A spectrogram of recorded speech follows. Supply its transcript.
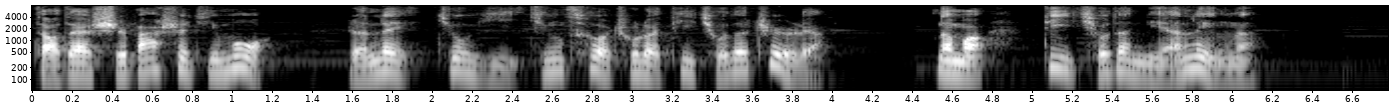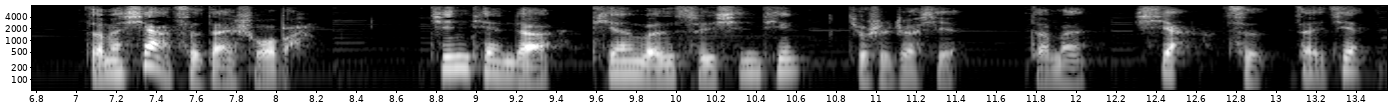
早在十八世纪末，人类就已经测出了地球的质量。那么，地球的年龄呢？咱们下次再说吧。今天的天文随心听就是这些，咱们下次再见。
